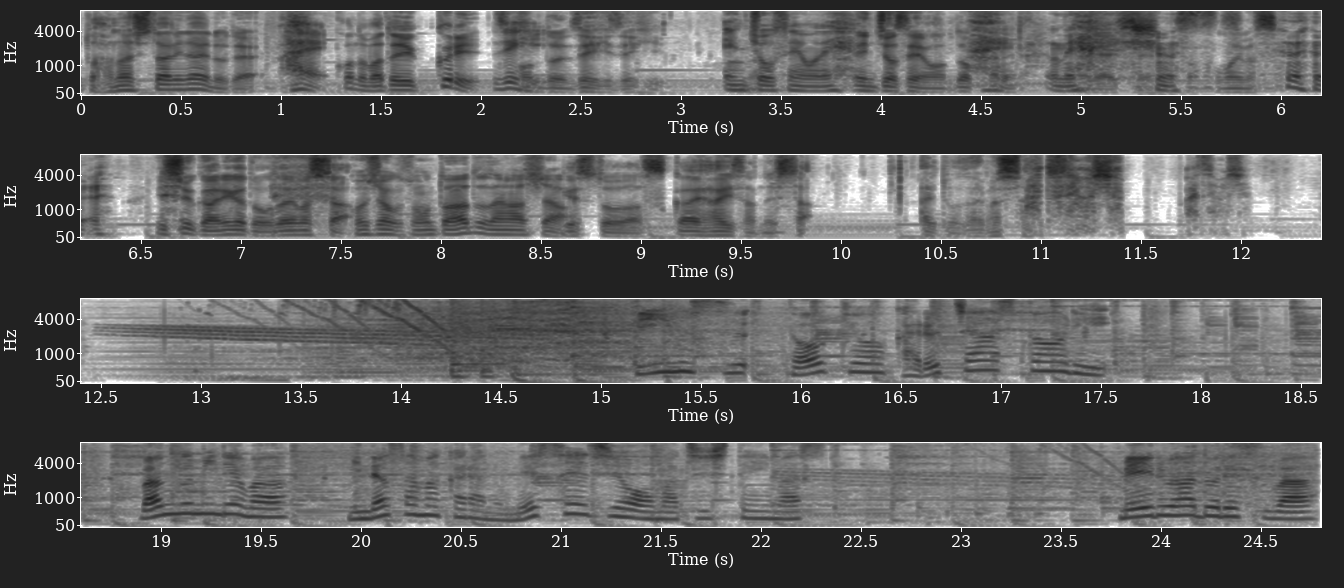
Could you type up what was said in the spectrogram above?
ょっと話足りないのではい。今度またゆっくりぜひ。本当にぜひぜひ。延長戦をね。延長戦をどっかではい。お願いしたいと思います。1 週間ありがとうございました。こちらこそ本当ありがとうございました。ありゲストはスカイハイさんでした。ありがとうございました。がとうございました。ありがとうございました。ビームス東京カルチャーストーリー。番組では皆様からのメッセージをお待ちしています。メールアドレスは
